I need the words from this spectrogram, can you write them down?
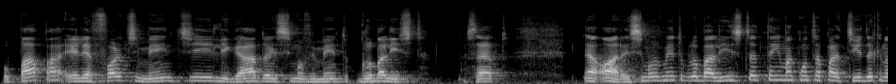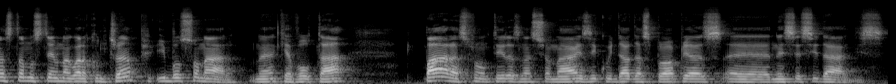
O Papa ele é fortemente ligado a esse movimento globalista, certo? É, ora, esse movimento globalista tem uma contrapartida que nós estamos tendo agora com Trump e Bolsonaro, né, que é voltar para as fronteiras nacionais e cuidar das próprias é, necessidades.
